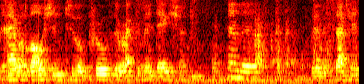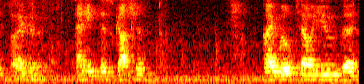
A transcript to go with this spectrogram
May I have a motion to approve the recommendation? So moved. May I have a second? Second. Any discussion? I will tell you that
